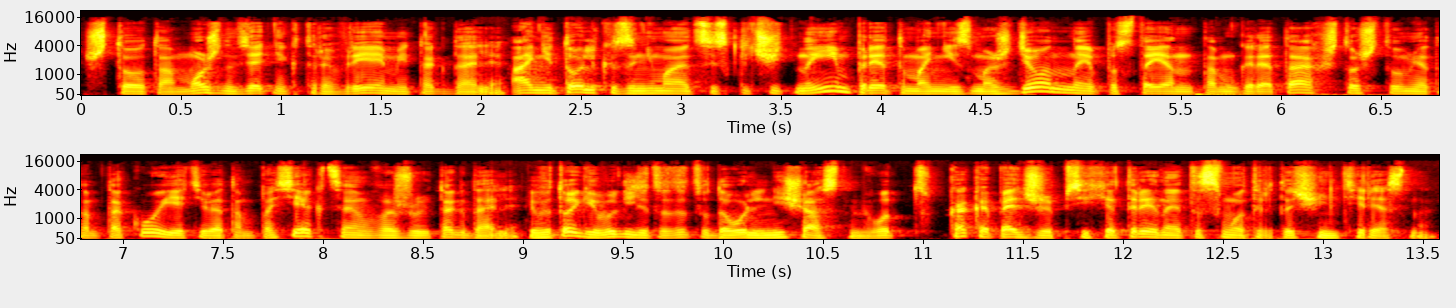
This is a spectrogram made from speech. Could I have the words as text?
что там можно взять некоторое время и так далее. Не только занимаются исключительно им, при этом они изможденные, постоянно там говорят, ах, что что у меня там такое, я тебя там по секциям вожу и так далее. И в итоге выглядят от этого довольно несчастными. Вот как, опять же, психиатрия на это смотрит, очень интересно.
